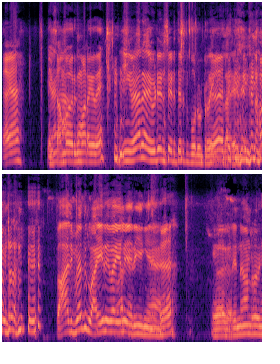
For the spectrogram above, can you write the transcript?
ஏங்க சம்பவம் இருக்க மாட்டேங்குது. நீங்க வேற எவிடன்ஸ் எடுத்து எடுத்து போட்டு விட்டுறீங்களா? பாதி பேத்துக்கு வயிறு வயல எரியுங்க. என்ன பண்றது?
